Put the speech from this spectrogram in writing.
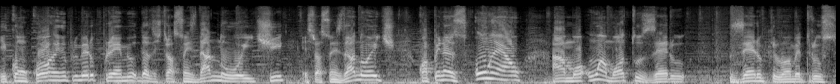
e concorre no primeiro prêmio das extrações da noite, extrações da noite, com apenas um real, uma moto zero, zero quilômetros.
